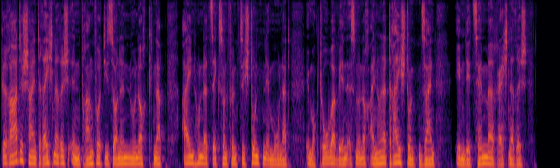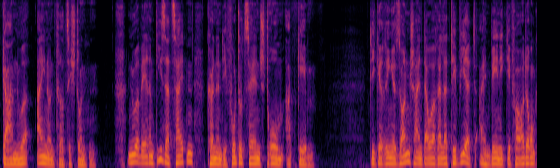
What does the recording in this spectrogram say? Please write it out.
Gerade scheint rechnerisch in Frankfurt die Sonne nur noch knapp 156 Stunden im Monat, im Oktober werden es nur noch 103 Stunden sein, im Dezember rechnerisch gar nur 41 Stunden. Nur während dieser Zeiten können die Photozellen Strom abgeben. Die geringe Sonnenscheindauer relativiert ein wenig die Forderung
